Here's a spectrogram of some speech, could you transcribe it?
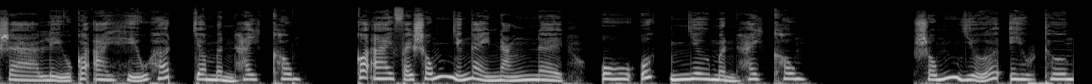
ra liệu có ai hiểu hết cho mình hay không? Có ai phải sống những ngày nặng nề, u uất như mình hay không? Sống giữa yêu thương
